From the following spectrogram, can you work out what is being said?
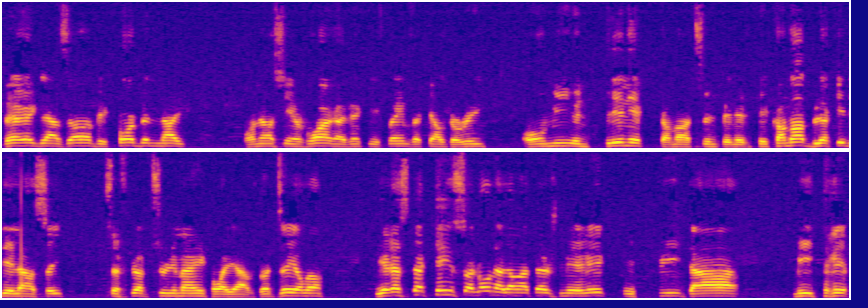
Derek Glazov et Corbin Knight, mon ancien joueur avec les Flames de Calgary, ont mis une clinique comment tuer une pénalité, comment bloquer des lancers. Ce fut absolument incroyable. Je veux dire, là, il restait 15 secondes à l'avantage numérique et puis dans mes tripes,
